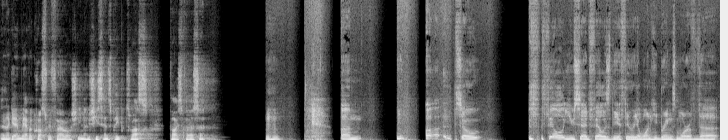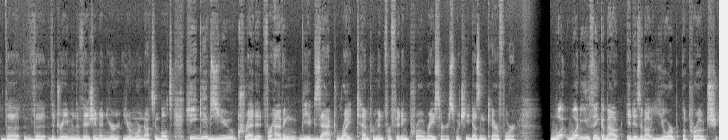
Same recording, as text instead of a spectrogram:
and again we have a cross referral. She, you know, she sends people to us, vice versa. Hmm. Um. Uh, so Phil, you said Phil is the ethereal one. He brings more of the the the the dream and the vision, and you're you're more nuts and bolts. He gives you credit for having the exact right temperament for fitting pro racers, which he doesn't care for. What what do you think about it is about your approach,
